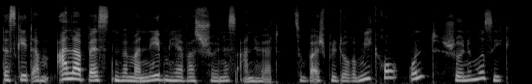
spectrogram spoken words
das geht am allerbesten, wenn man nebenher was Schönes anhört. Zum Beispiel Dore Mikro und schöne Musik.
